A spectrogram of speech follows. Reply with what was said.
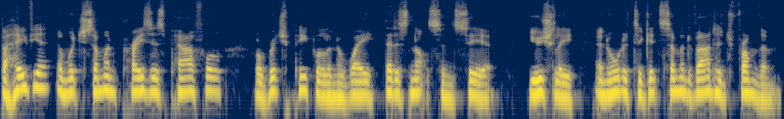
behavior in which someone praises powerful or rich people in a way that is not sincere, usually in order to get some advantage from them.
